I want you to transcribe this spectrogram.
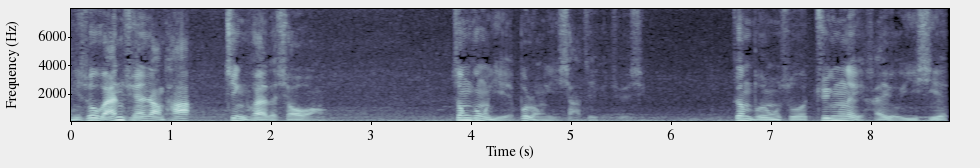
你说完全让它尽快的消亡，中共也不容易下这个决心，更不用说军内还有一些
